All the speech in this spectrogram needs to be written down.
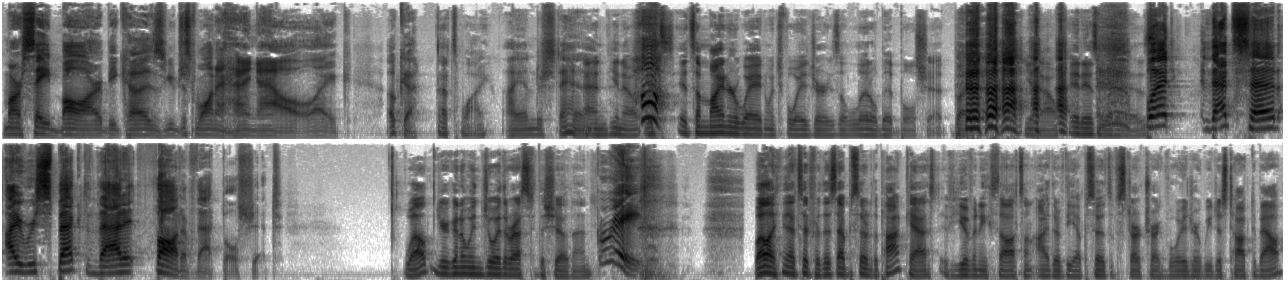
Marseille bar because you just want to hang out. Like, okay, that's why. I understand. And you know, Huh. it's it's a minor way in which Voyager is a little bit bullshit, but you know, it is what it is. but that said, I respect that it thought of that bullshit. well, you're going to enjoy the rest of the show then. Great. Well, I think that's it for this episode of the podcast. If you have any thoughts on either of the episodes of Star Trek Voyager we just talked about,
